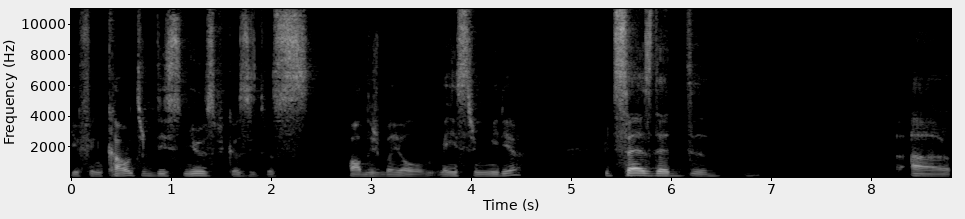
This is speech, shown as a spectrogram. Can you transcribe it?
you've encountered this news because it was published by all mainstream media, which says that uh,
